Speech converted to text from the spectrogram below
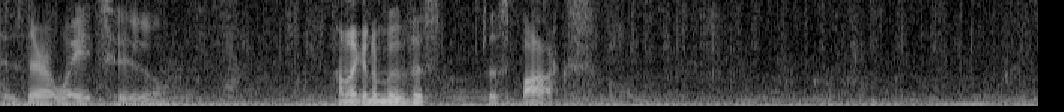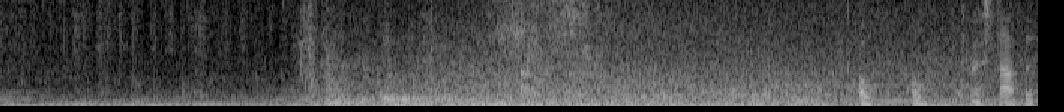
Is there a way to... How am I going to move this, this box? I stop it?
